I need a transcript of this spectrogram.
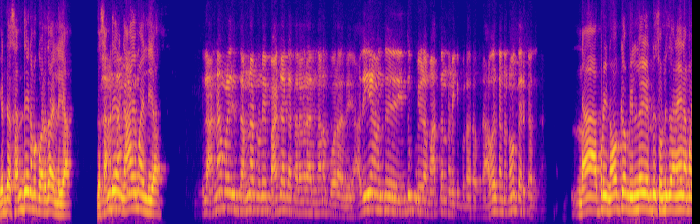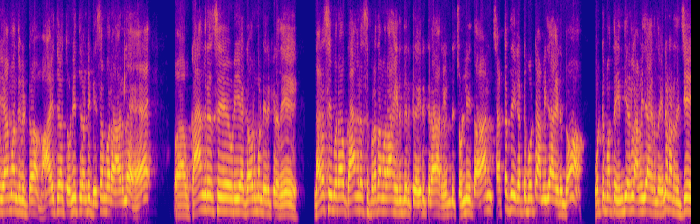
என்ற சந்தேகம் நமக்கு வருதா இல்லையா? இந்த சந்தேகம் நியாயமா இல்லையா? இல்ல அண்ணாமலை தமிழ்நாட்டினுடைய பாஜக தலைவரா இருந்தாலும் போறாரு அதையே வந்து இந்து கோயிலா மாத்தணும்னு நினைக்க போறாரு அவர். அவருக்கு அந்த நோக்கம் இருக்காது நான் அப்படி நோக்கம் இல்லை என்று சொல்லிதானே நம்ம ஏமாந்து விட்டோம். ஆயிரத்தி தொள்ளாயிரத்தி தொண்ணூத்தி ரெண்டு டிசம்பர் ஆறுல காங்கிரஸ் உடைய கவர்மெண்ட் இருக்கிறது. நரசிம்மராவ் காங்கிரஸ் பிரதமராக இருந்திருக்கிற இருக்கிறார் என்று சொல்லித்தான் சட்டத்தை கட்டுப்போட்டு அமைதியாக இருந்தோம். ஒட்டுமொத்த இந்தியர்கள் அமைதியாக இருந்தோம். என்ன நடந்துச்சு?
